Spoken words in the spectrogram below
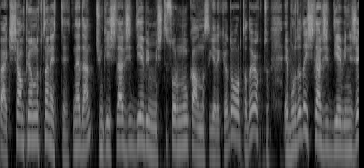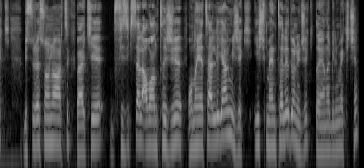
belki şampiyonluktan etti. Neden? Çünkü işler ciddiye binmişti. Sorumluluk alması gerekiyordu. Ortada yoktu. E burada da işler ciddiye binecek. Bir süre sonra artık belki fiziksel avantajı ona yeterli gelmeyecek. İş mentale dönecek dayanabilmek için.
